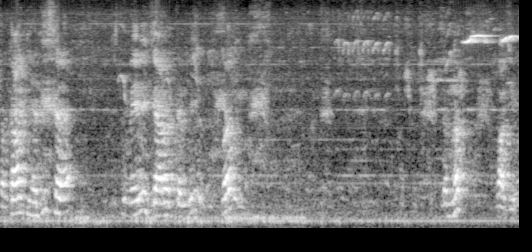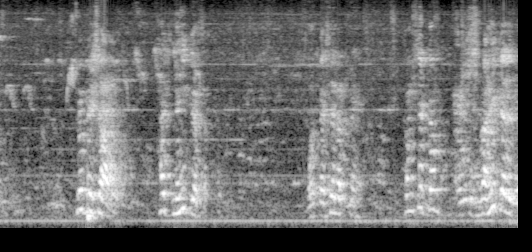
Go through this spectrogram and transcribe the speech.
सरकार की हदीस है जिसकी मेरी ज्यारत कर ली उस पर जन्नत वाजिब। है। जो बेचारे हज नहीं कर सकते। बहुत पैसे लगते हैं। कम से कम उमरा ही कर ले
